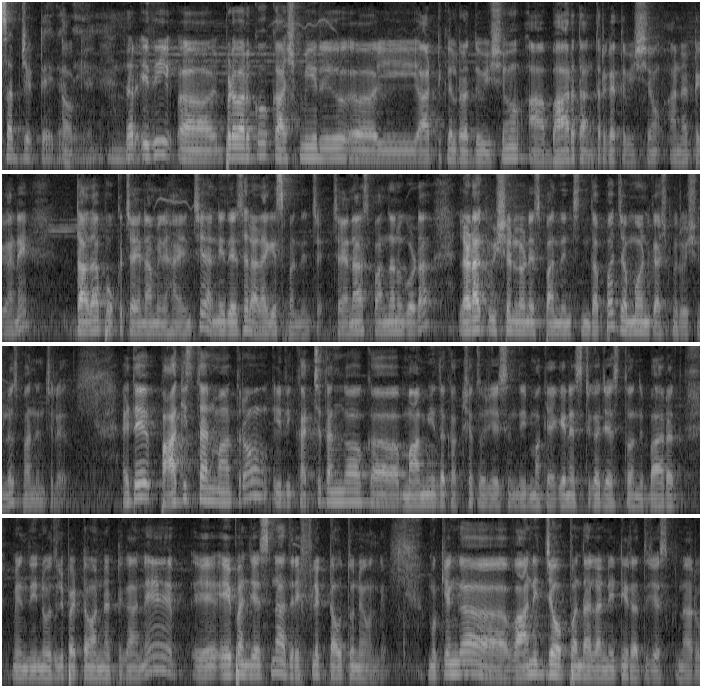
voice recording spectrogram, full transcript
సబ్జెక్టే ఓకే. సార్ ఇది ఇప్పటి వరకు కాశ్మీర్ ఈ ఆర్టికల్ రద్దు విషయం ఆ భారత అంతర్గత విషయం అన్నట్టుగానే దాదాపు ఒక చైనా మినహాయించి అన్ని దేశాలు అలాగే స్పందించాయి. చైనా స్పందన కూడా లడాక్ విషయంలోనే స్పందించింది తప్ప జమ్మూ అండ్ కాశ్మీర్ విషయంలో స్పందించలేదు. అయితే పాకిస్తాన్ మాత్రం ఇది ఖచ్చితంగా ఒక మా మీద కక్షతో చేసింది మాకు ఎగెనెస్ట్గా చేస్తోంది భారత్ మేము దీన్ని వదిలిపెట్టాం అన్నట్టుగానే ఏ ఏ పని చేసినా అది రిఫ్లెక్ట్ అవుతూనే ఉంది. ముఖ్యంగా వాణిజ్య ఒప్పందాలన్నింటినీ రద్దు చేసుకున్నారు.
